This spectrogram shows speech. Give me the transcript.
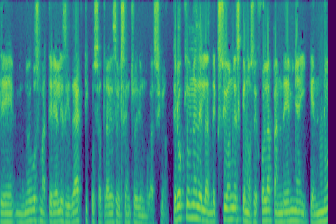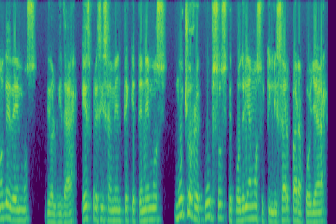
de nuevos materiales didácticos a través del Centro de Innovación. Creo que una de las lecciones que nos dejó la pandemia y que no debemos de olvidar es precisamente que tenemos muchos recursos que podríamos utilizar para apoyar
